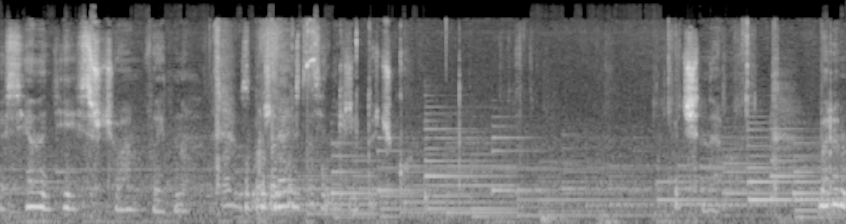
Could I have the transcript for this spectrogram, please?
Ось я надіюсь, що вам видно. Обробляємо ці квіточку. Почнемо. Беремо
